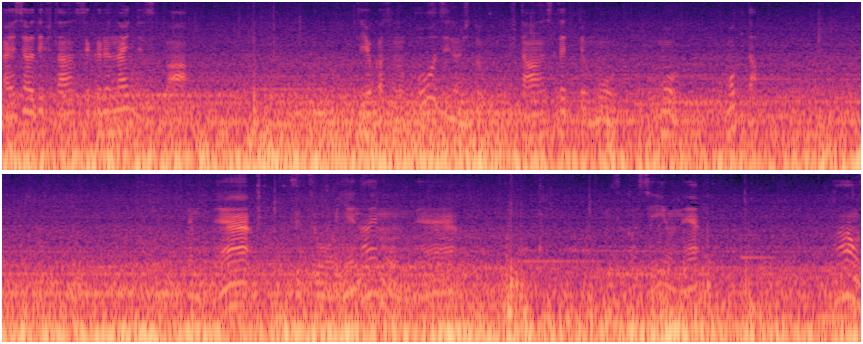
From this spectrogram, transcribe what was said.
会社で負担してくれないんですか？っていうかその工事の人負担してって思う思う思った。でもね事情言えないもんね。難しいよね。ああお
